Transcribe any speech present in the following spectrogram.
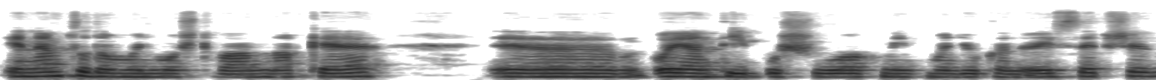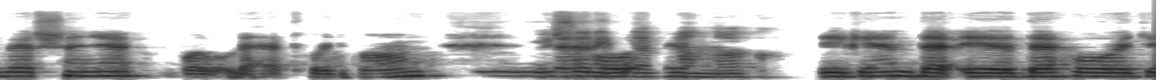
Én nem tudom, hogy most vannak-e, olyan típusúak, mint mondjuk a női szépségversenyek, való lehet, hogy van. Szerintem vannak. Igen, de, de hogy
